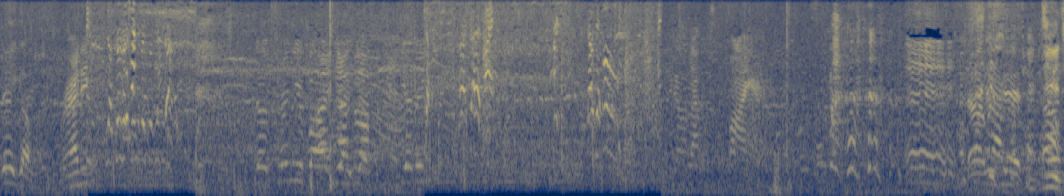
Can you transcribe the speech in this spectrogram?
There you go. Ready? No, turn your body. Yeah, yeah. yeah there- That was it. Dude.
